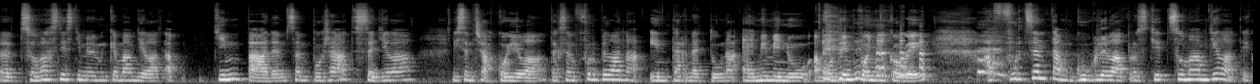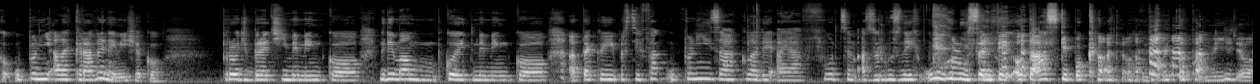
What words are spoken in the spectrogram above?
eh, co vlastně s tím miminkem mám dělat. A tím pádem jsem pořád seděla, když jsem třeba kojila, tak jsem furt byla na internetu, na e-miminu a modrým koníkovi a furt jsem tam googlila prostě, co mám dělat, jako úplný ale kraviny, víš, jako proč brečí miminko, kdy mám kojit miminko a takový prostě fakt úplný základy a já furt jsem a z různých úhlů jsem ty otázky pokládala, aby to tam výjíždělo.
